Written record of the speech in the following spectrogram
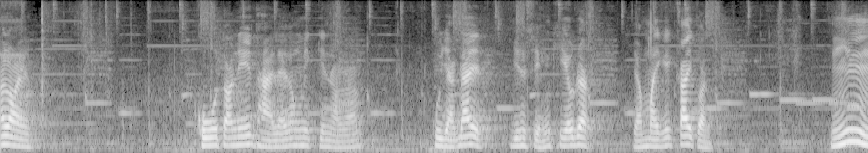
อร่อย ครูตอนนี้ถ่ายอะไรต้องมีกินหรอกครับครูอยากได้ยินเสียงเคี้ยวด้วยเดี๋ยวไมค์ใกล้ๆก่อน อืม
